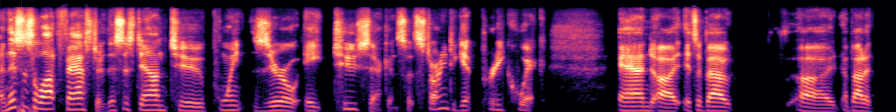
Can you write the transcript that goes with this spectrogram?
and this is a lot faster. This is down to 0.082 seconds. So it's starting to get pretty quick. And uh, it's about, uh, about a,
